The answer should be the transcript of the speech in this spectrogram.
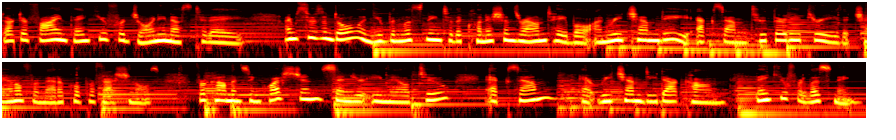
Dr. Fine, thank you for joining us today. I'm Susan Dolan. You've been listening to the Clinicians Roundtable on ReachMD XM 233, the channel for medical professionals. For comments and questions, send your email to xm at reachmd.com. Thank you for listening.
